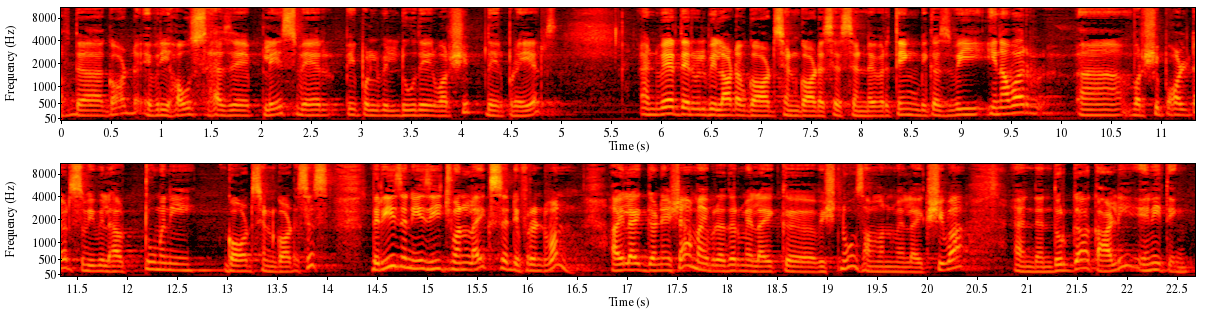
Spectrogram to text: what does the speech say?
of the god every house has a place where people will do their worship their prayers and where there will be a lot of gods and goddesses and everything because we in our uh, worship altars we will have too many gods and goddesses. The reason is each one likes a different one. I like ganesha my brother may like uh, vishnu someone may like shiva and then durga kali anything.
